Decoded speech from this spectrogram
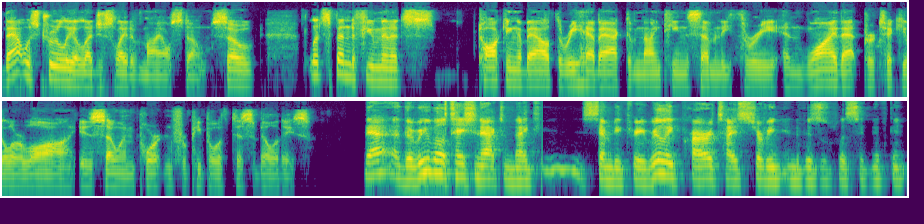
that was truly a legislative milestone. So, let's spend a few minutes talking about the Rehab Act of 1973 and why that particular law is so important for people with disabilities. That, uh, the Rehabilitation Act of 1973 really prioritized serving individuals with significant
